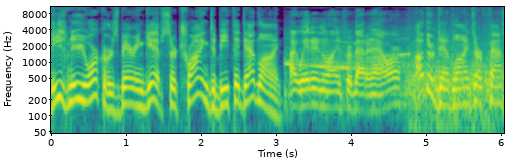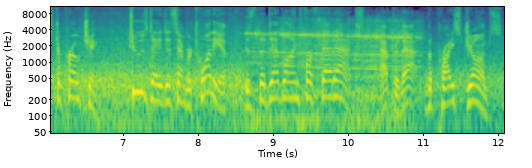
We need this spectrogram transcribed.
These New Yorkers bearing gifts are trying to beat the deadline. I waited in line for about an hour. Other deadlines are fast approaching. Tuesday, December 20th is the deadline for FedEx. After that, the price jumps.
